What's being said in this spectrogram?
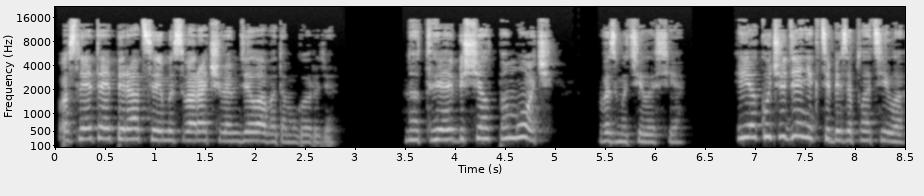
После этой операции мы сворачиваем дела в этом городе. Но ты обещал помочь, возмутилась я. Я кучу денег тебе заплатила.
